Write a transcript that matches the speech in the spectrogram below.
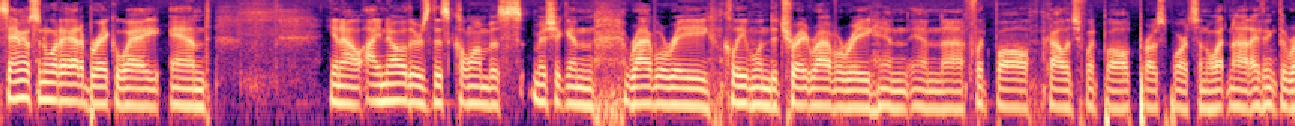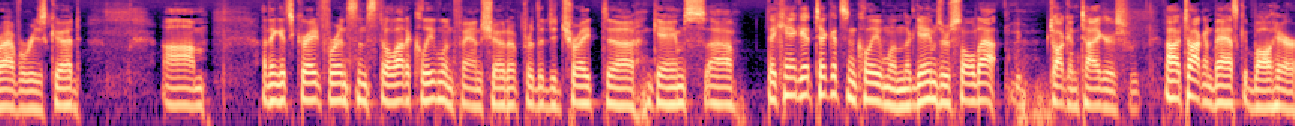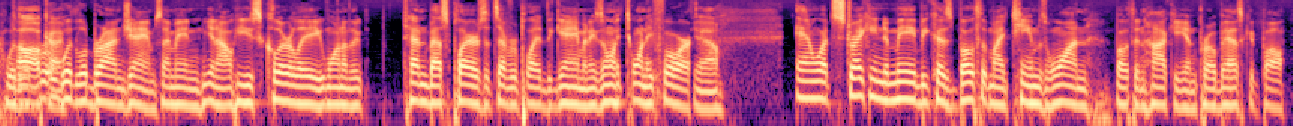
Samuelsson would have had a breakaway, and you know, I know there's this Columbus, Michigan rivalry, Cleveland, Detroit rivalry in in uh, football, college football, pro sports, and whatnot. I think the rivalry is good. Um, I think it's great, for instance, that a lot of Cleveland fans showed up for the Detroit uh, games. Uh, they can't get tickets in Cleveland; the games are sold out. Talking Tigers. Uh, talking basketball here with Oh, LeBron, okay. with LeBron James. I mean, you know, he's clearly one of the ten best players that's ever played the game, and he's only 24. Yeah. And what's striking to me, because both of my teams won, both in hockey and pro basketball,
